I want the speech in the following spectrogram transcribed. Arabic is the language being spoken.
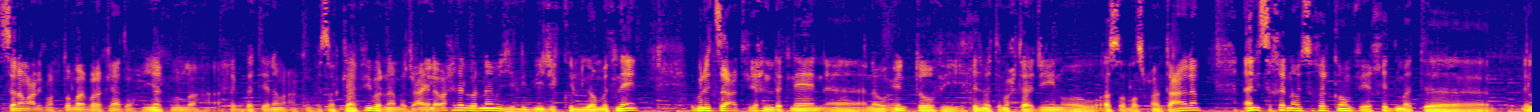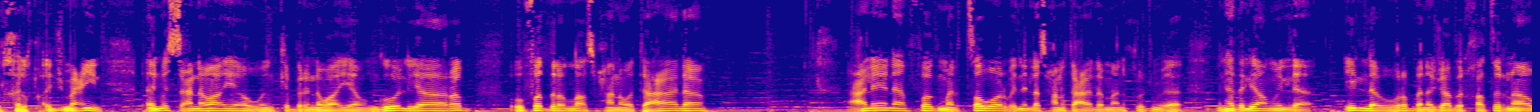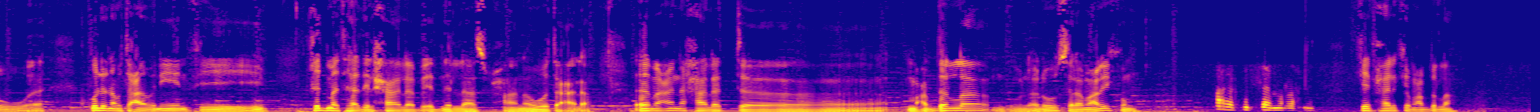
السلام عليكم ورحمة الله وبركاته. حياكم الله. أحبتي أنا معكم فيصل كان في برنامج عائلة واحدة البرنامج اللي بيجي كل يوم اثنين. وبنتساعد فيه إحنا الاثنين آه، أنا وأنتم في خدمة المحتاجين وأسأل الله سبحانه وتعالى أن يسخرنا ويسخركم في خدمة آه، الخلق أجمعين. نوسع النوايا ونكبر النوايا ونقول يا رب وفضل الله سبحانه وتعالى علينا فوق ما نتصور بإذن الله سبحانه وتعالى ما نخرج من هذا اليوم إلا إلا وربنا جابر خاطرنا وكلنا متعاونين في خدمة هذه الحالة بإذن الله سبحانه وتعالى. معنا حالة أم عبد الله. نقول ألو السلام عليكم. وعليكم السلام ورحمة كيف حالك يا أم عبد الله؟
